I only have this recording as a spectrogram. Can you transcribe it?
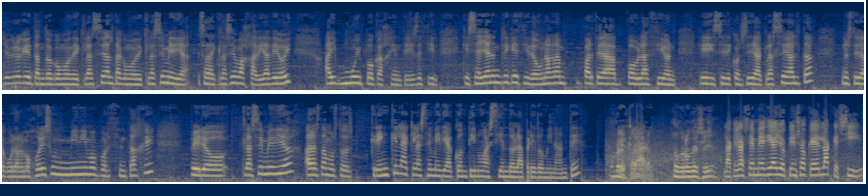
Yo creo que tanto como de clase alta como de clase media, o sea, de clase baja a día de hoy, hay muy poca gente. Es decir, que se hayan enriquecido una gran parte de la población que se considera clase alta, no estoy de acuerdo. A lo mejor es un mínimo porcentaje, pero clase media, ahora estamos todos. ¿Creen que la clase media continúa siendo la predominante? Hombre, claro, yo creo que sí. La clase media yo pienso que es la que sí,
